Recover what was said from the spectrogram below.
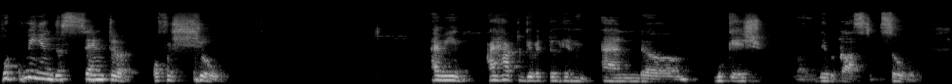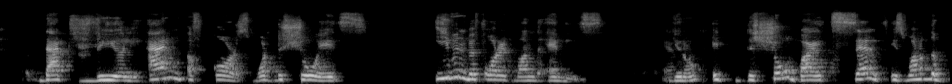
put me in the center of a show I mean, I have to give it to him and uh, Mukesh. They were casting. So that really, and of course, what the show is, even before it won the Emmys, yeah. you know, it the show by itself is one of the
